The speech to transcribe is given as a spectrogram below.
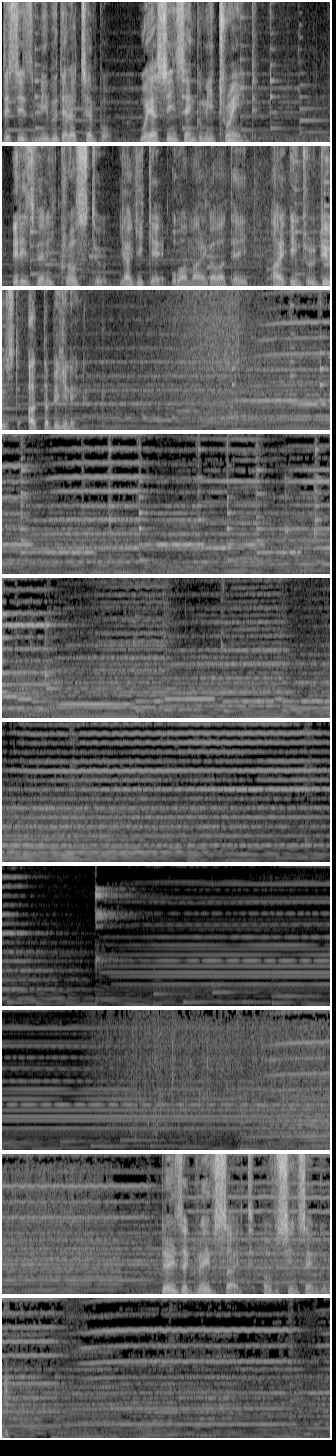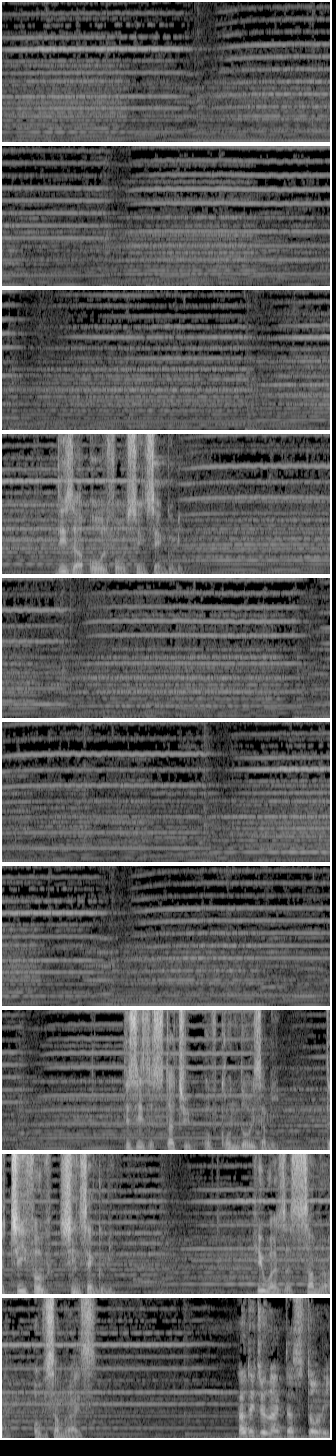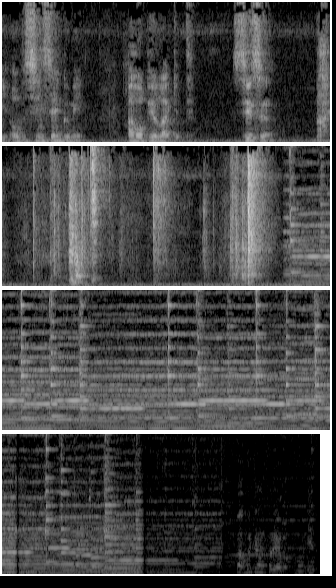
This is Mibudera Temple, where Shinsengumi trained. It is very close to Yagike or Maegawa Tei I introduced at the beginning. There is a gravesite of Shinsengumi. These are all for Shinsengumi. This is a statue of Kondo Isami, the chief of Shinsengumi. He was a samurai of samurais. How did you like the story of Shinsengumi? I hope you like it. See you soon. Bye.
